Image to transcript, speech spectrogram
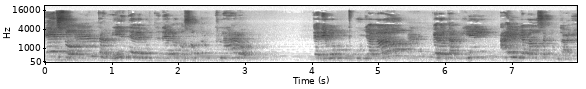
Eso también debemos tenerlo nosotros claro. Tenemos un llamado, pero también hay un llamado secundario.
